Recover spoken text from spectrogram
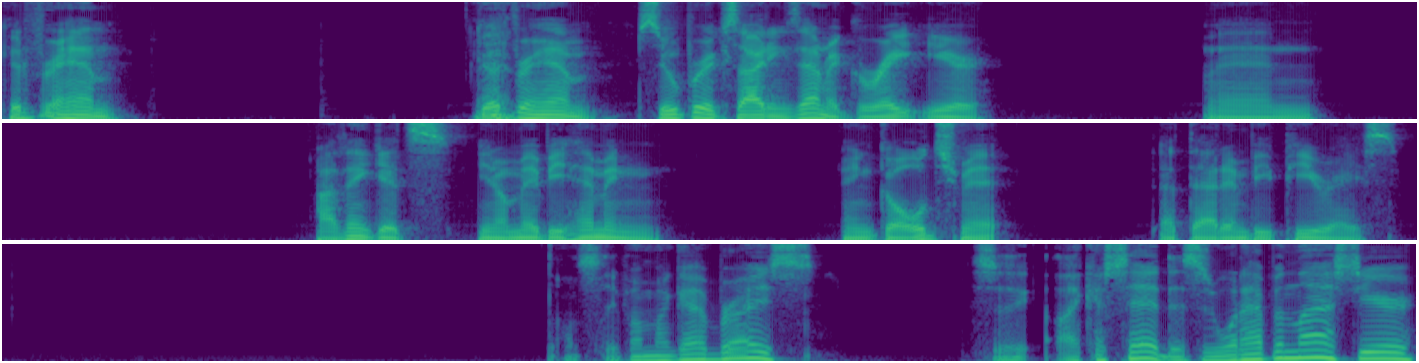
Good for him. Good Yeah. for him. Super exciting. He's having a great year. And I think it's, you know, maybe him and and Goldschmidt at that MVP race. Don't sleep on my guy Bryce. This is, like I said, this is what happened last year.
